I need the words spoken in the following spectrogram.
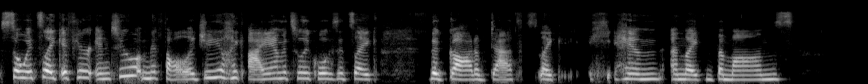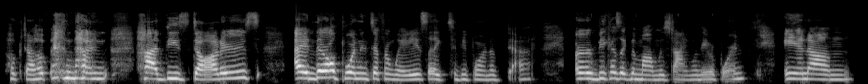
So it's like if you're into mythology like I am, it's really cool because it's like the god of death, like him and like the moms hooked up and then had these daughters and they're all born in different ways like to be born of death or because like the mom was dying when they were born and um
